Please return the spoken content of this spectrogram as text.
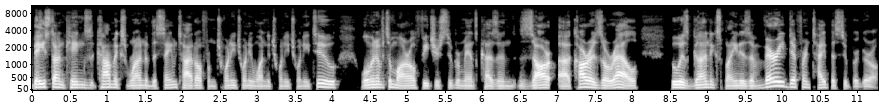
Based on King's comics run of the same title from 2021 to 2022, Woman of Tomorrow features Superman's cousin Zar- uh, Kara Zor-El, who, as Gunn explained, is a very different type of Supergirl.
